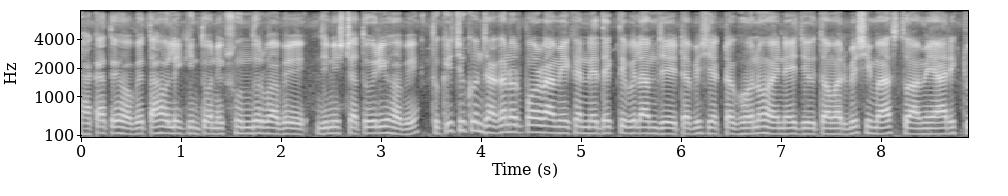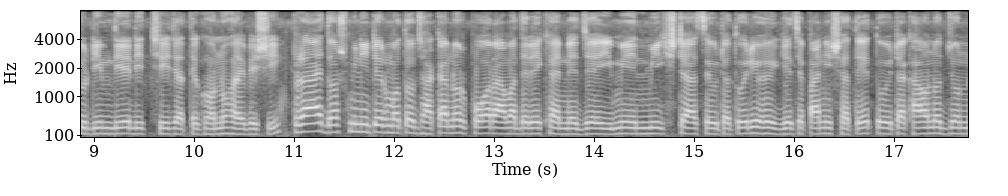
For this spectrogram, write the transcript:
ঝাঁকাতে হবে, তাহলে কিন্তু অনেক সুন্দরভাবে জিনিসটা তৈরি হবে। তো কিছুক্ষণ ঝাঁকানোর পর আমি এখানে দেখতে পেলাম যে এটা বেশি একটা ঘন হয় নাই, যেহেতু আমার বেশি মাছ, তো আমি আর একটু ডিম দিয়ে নিচ্ছি যাতে ঘন হয় বেশি। প্রায় দশ মিনিটের মতো ঝাঁকানোর পর আমাদের এখানে যে মেন মিক্সটা আছে ওটা তৈরি হয়ে গিয়েছে পানির সাথে, তো এটা খাওয়ানোর জন্য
